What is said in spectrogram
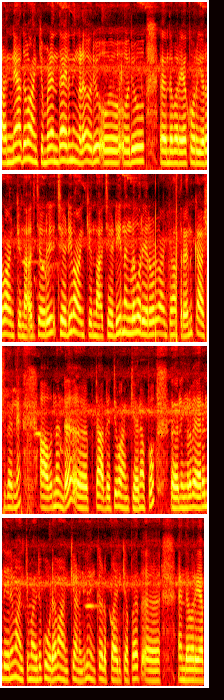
തന്നെ അത് വാങ്ങിക്കുമ്പോൾ എന്തായാലും നിങ്ങൾ ഒരു ഒരു എന്താ പറയുക കൊറിയർ വാങ്ങിക്കുന്ന ഒരു ഒരു ചെടി വാങ്ങിക്കുന്ന ചെടി നിങ്ങൾ കൊറിയർ വഴി വാങ്ങിക്കുന്ന അത്രയും കാശ് തന്നെ ആവുന്നുണ്ട് ടാബ്ലറ്റ് വാങ്ങിക്കാൻ. അപ്പോൾ നിങ്ങൾ വേറെ എന്തെങ്കിലും വാങ്ങിക്കുമ്പോൾ അതിന്റെ കൂടെ വാങ്ങിക്കുകയാണെങ്കിൽ നിങ്ങൾക്ക് എളുപ്പമായിരിക്കും. അപ്പോൾ എന്താ പറയുക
